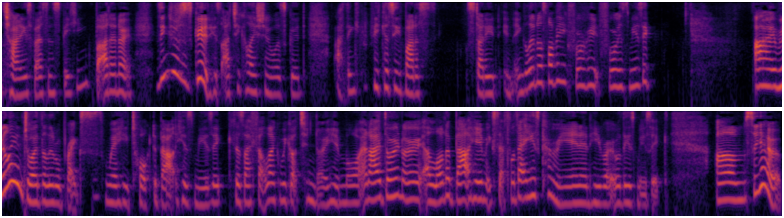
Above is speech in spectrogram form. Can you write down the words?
a Chinese person speaking, but I don't know. His English was good. His articulation was good. I think because he might have studied in England or something for his, for his music. I really enjoyed the little breaks where he talked about his music because I felt like we got to know him more. And I don't know a lot about him except for that he's Korean and he wrote all these music. Um, so yeah,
